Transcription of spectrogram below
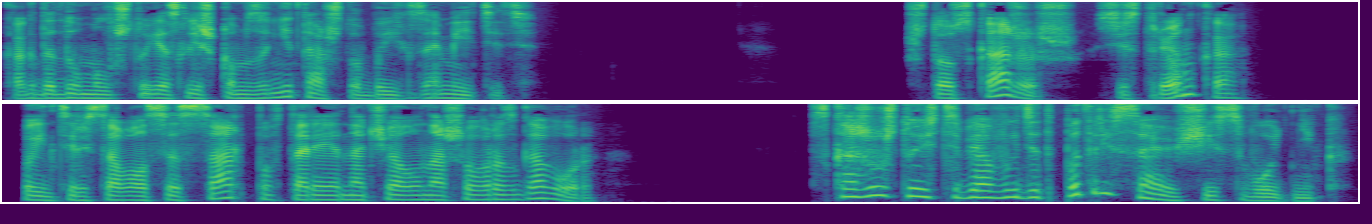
когда думал, что я слишком занята, чтобы их заметить. «Что скажешь, сестренка? — поинтересовался Сар, повторяя начало нашего разговора. «Скажу, что из тебя выйдет потрясающий сводник».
